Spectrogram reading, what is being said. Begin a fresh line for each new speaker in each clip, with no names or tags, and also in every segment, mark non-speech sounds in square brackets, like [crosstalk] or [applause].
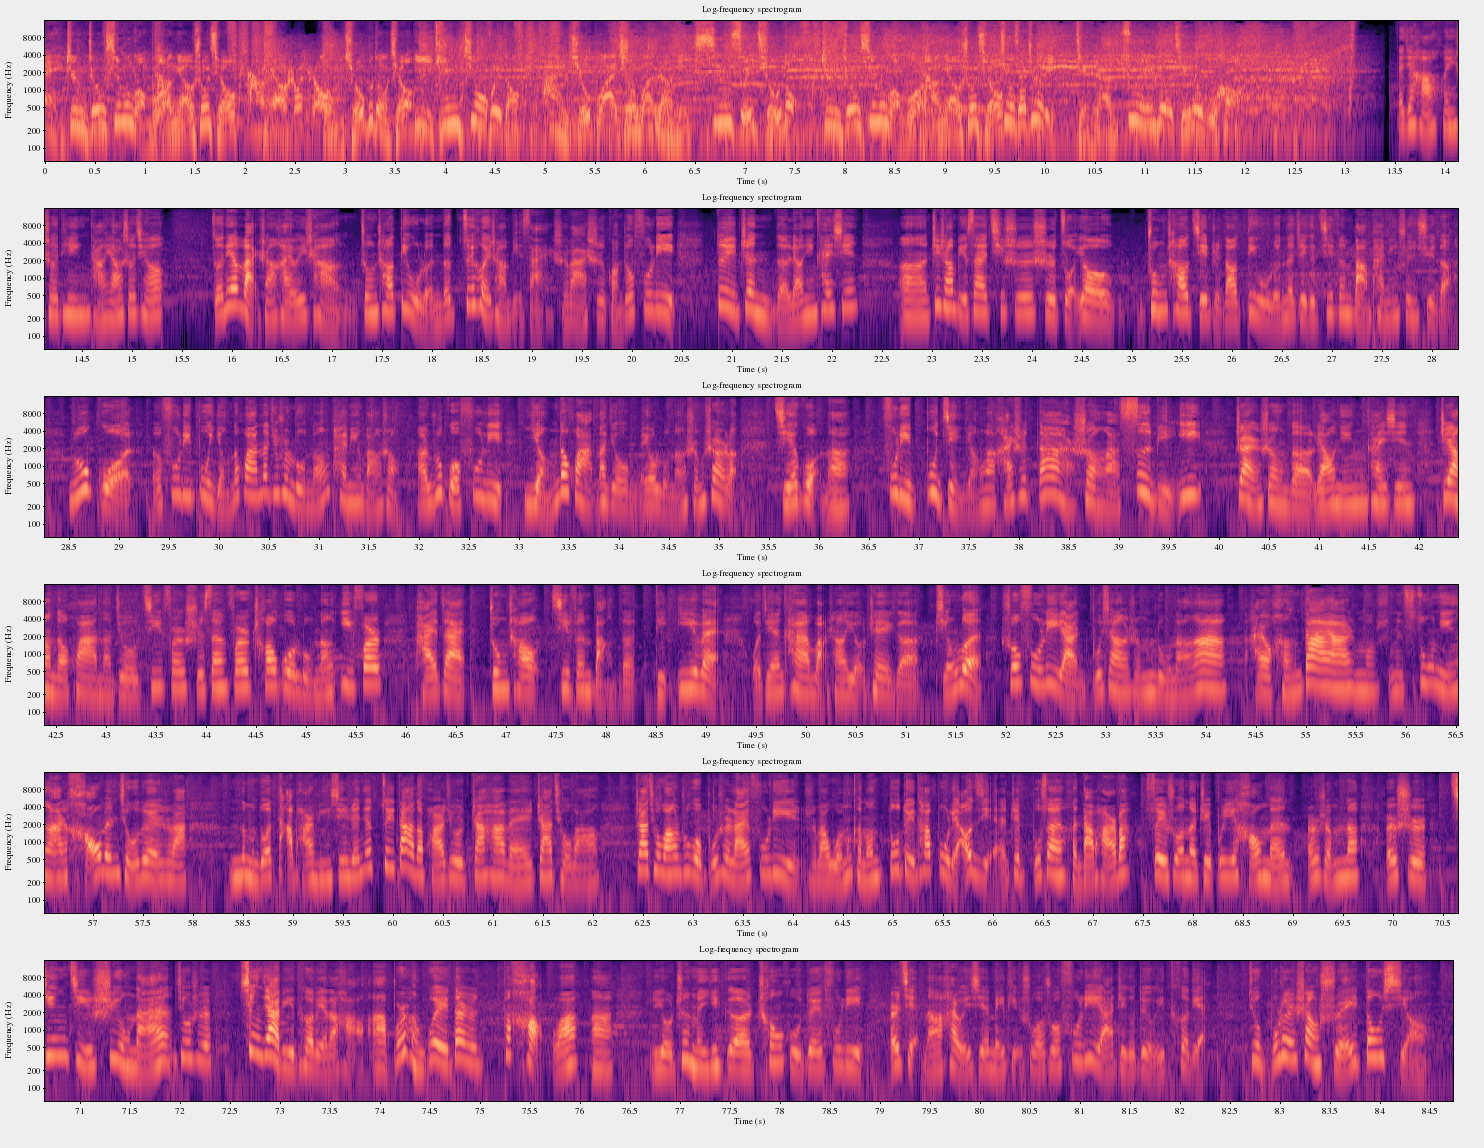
嘿，郑州新闻广播，唐瑶说球，
唐瑶说球，
懂球不懂球，一听就会懂，爱球不爱球，玩让你心随球动。郑州新闻广播，唐瑶说球就在这里，点燃最热情的午后。
大家好，欢迎收听唐瑶说球。昨天晚上还有一场中超第五轮的最后一场比赛，是吧？是广州富力对阵的辽宁开心。嗯，这场比赛其实是左右中超截止到第五轮的这个积分榜排名顺序的。如果呃富力不赢的话，那就是鲁能排名榜首啊；如果富力赢的话，那就没有鲁能什么事儿了。结果呢，富力不仅赢了，还是大胜啊，四比一。战胜的辽宁开心，这样的话呢，就积分十三分，超过鲁能一分，排在中超积分榜的第一位。我今天看网上有这个评论说，富力啊，不像什么鲁能啊，还有恒大呀，什么什么苏宁啊，豪门球队是吧？那么多大牌明星，人家最大的牌就是扎哈维，扎球王。扎球王如果不是来富力，是吧？我们可能都对他不了解，这不算很大牌吧？所以说呢，这不是一豪门，而是什么呢？而是经济适用男，就是性价比特别的好啊，不是很贵，但是它好啊啊，有这么一个称呼对富力。而且呢，还有一些媒体说说富力啊，这个队有一特点，就不论上谁都行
